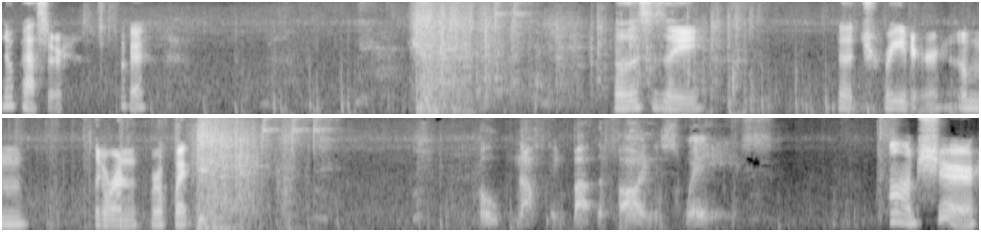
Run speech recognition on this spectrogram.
No passer. Okay. So this is a a trader. Um, look around real quick. Oh, nothing but the finest ways. Oh, I'm sure.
